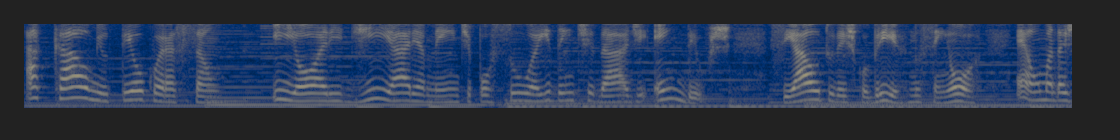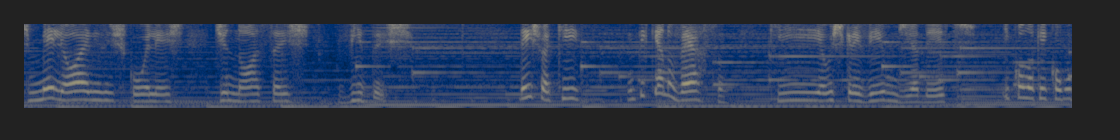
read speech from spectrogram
acalme o teu coração e ore diariamente por sua identidade em Deus se autodescobrir no Senhor é uma das melhores escolhas de nossas vidas. Deixo aqui um pequeno verso que eu escrevi um dia desses e coloquei como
